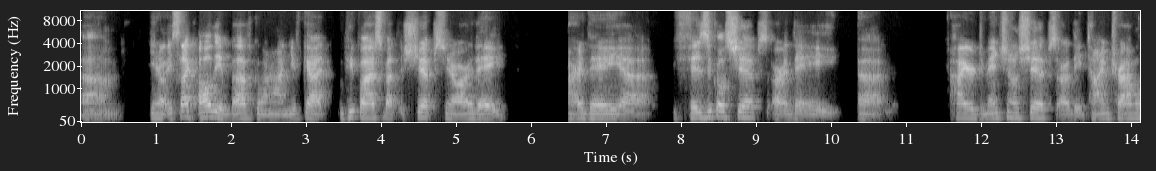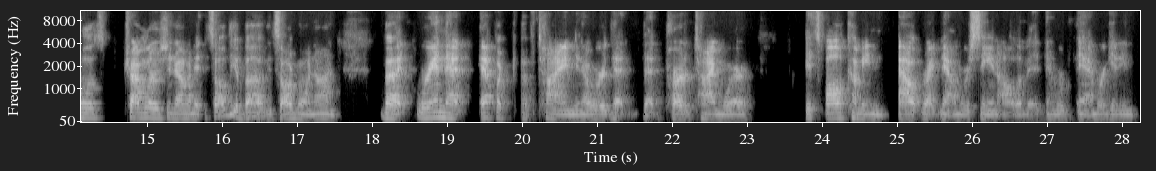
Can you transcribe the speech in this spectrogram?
Um, you know, it's like all the above going on. You've got people ask about the ships. You know, are they are they uh, physical ships? Are they uh, higher dimensional ships? Are they time travelers? Travelers, you know, and it's all the above. It's all going on, but we're in that epoch of time. You know, we're that that part of time where it's all coming out right now, and we're seeing all of it, and we're and we're getting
